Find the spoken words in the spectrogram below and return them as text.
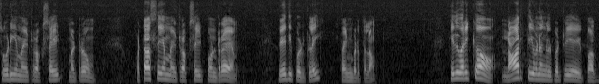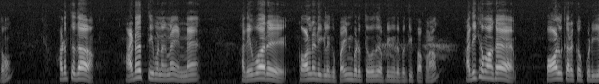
சோடியம் ஹைட்ராக்சைடு மற்றும் பொட்டாசியம் ஹைட்ராக்சைடு போன்ற வேதிப்பொருட்களை பயன்படுத்தலாம். இதுவரைக்கும் நார் தீவனங்கள் பற்றி பார்த்தோம். அடுத்ததாக அடர் தீவனங்கள்னால் என்ன? அது எவ்வாறு கால்நடைகளுக்கு பயன்படுத்துவது அப்படிங்கிறத பற்றி பார்க்கலாம். அதிகமாக பால் கறக்கக்கூடிய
